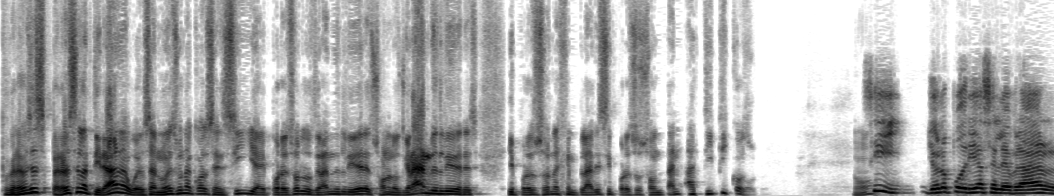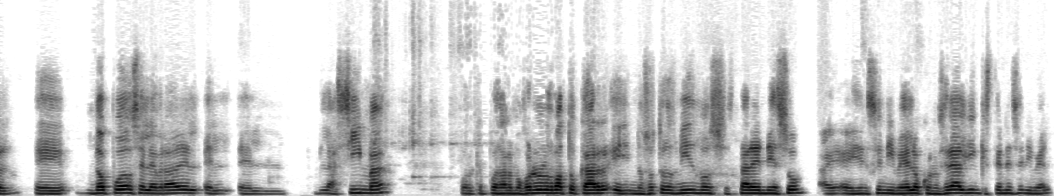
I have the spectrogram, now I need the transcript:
pero esa, es, pero es la tirada, güey. O sea, no es una cosa sencilla y por eso los grandes líderes son los grandes líderes y por eso son ejemplares y por eso son tan atípicos. Sí, yo no podría celebrar, eh, no puedo celebrar el, el, el, la cima porque pues a lo mejor no nos va a tocar eh, nosotros mismos estar en eso, en ese nivel o conocer a alguien que esté en ese nivel,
